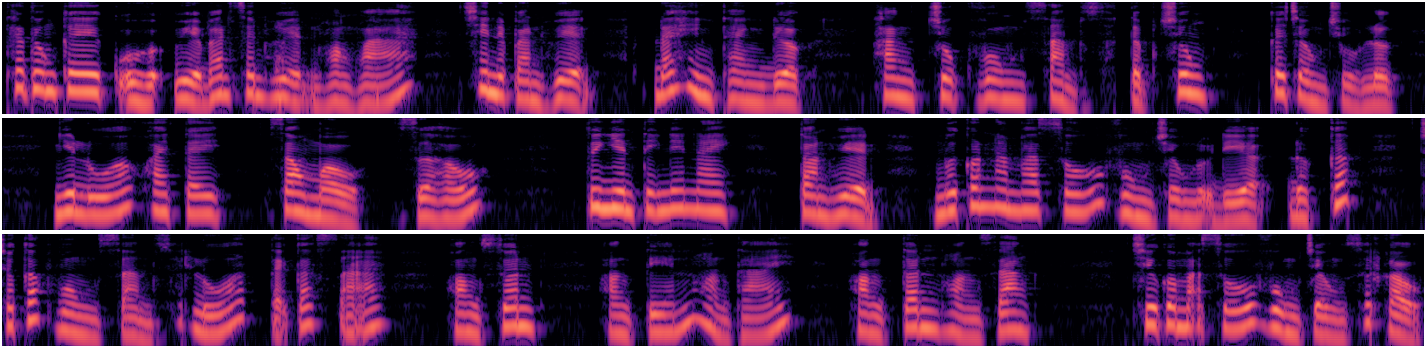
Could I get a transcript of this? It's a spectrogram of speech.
Theo thống kê của Ủy ban dân huyện Hoàng Hóa, trên địa bàn huyện đã hình thành được hàng chục vùng sản xuất tập trung cây trồng chủ lực như lúa, khoai tây, rau màu, dưa hấu. Tuy nhiên tính đến nay, toàn huyện mới có 5 mã số vùng trồng nội địa được cấp cho các vùng sản xuất lúa tại các xã Hoàng Xuân, Hoàng Tiến, Hoàng Thái, Hoàng Tân, Hoàng Giang, chưa có mã số vùng trồng xuất khẩu.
